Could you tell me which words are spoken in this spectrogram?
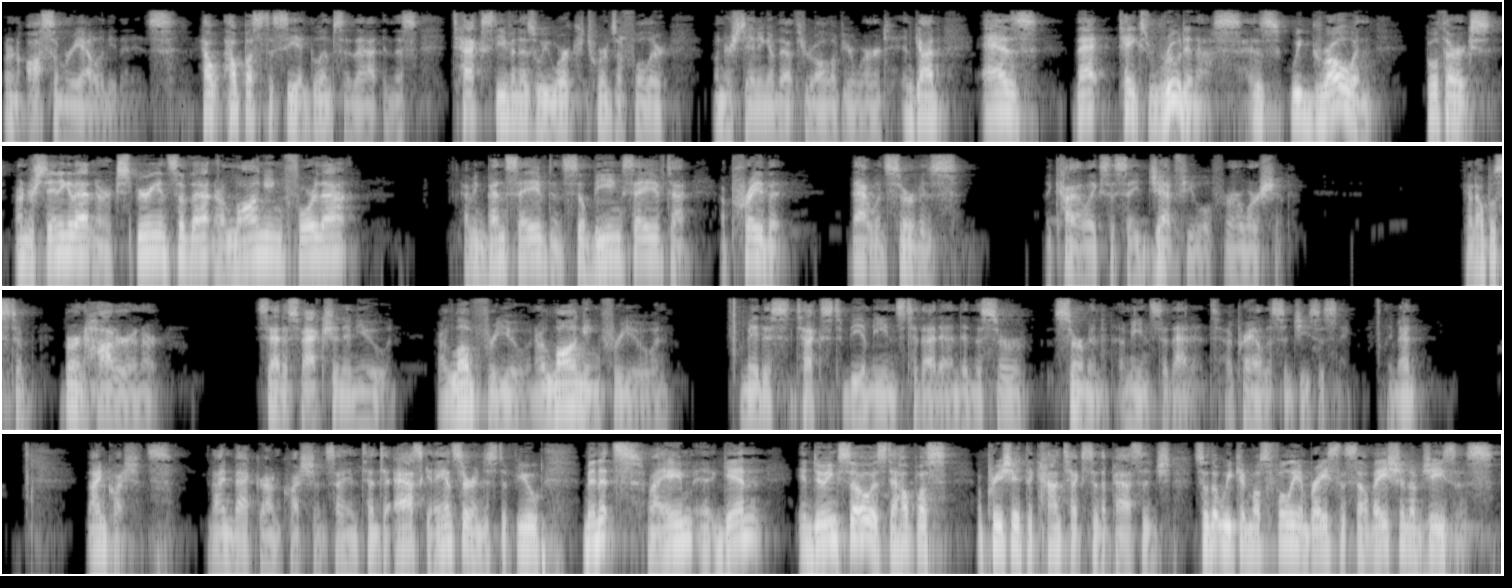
what an awesome reality that is. Help, help us to see a glimpse of that in this text, even as we work towards a fuller understanding of that through all of your word. And God, as that takes root in us, as we grow in both our understanding of that and our experience of that and our longing for that, having been saved and still being saved, I, I pray that that would serve as, like Kyle likes to say, jet fuel for our worship. God, help us to burn hotter in our satisfaction in you and our love for you and our longing for you. And may this text be a means to that end and this ser- sermon a means to that end. I pray all this in Jesus' name. Amen. Nine questions nine background questions I intend to ask and answer in just a few minutes. My aim, again, in doing so is to help us appreciate the context of the passage so that we can most fully embrace the salvation of Jesus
